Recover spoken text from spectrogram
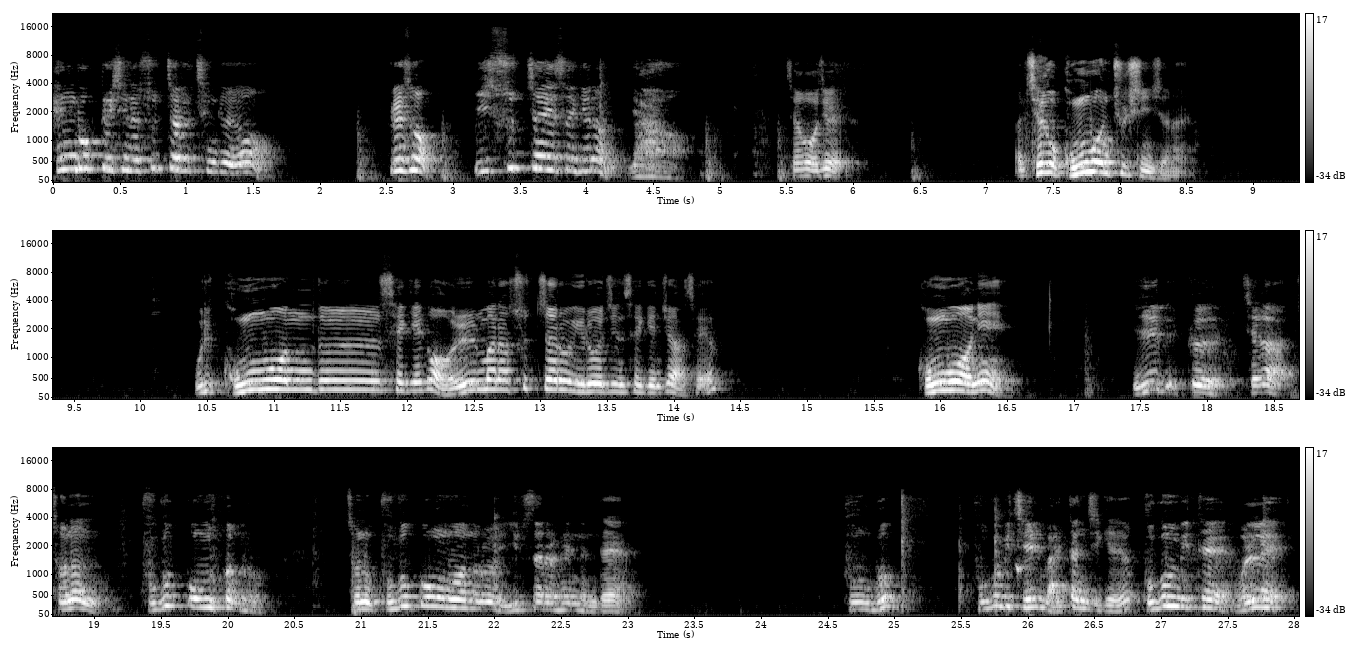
행복 대신에 숫자를 챙겨요. 그래서 이 숫자의 세계는 야 제가 어제 제가 공무원 출신이잖아요. 우리 공무원들 세계가 얼마나 숫자로 이루어진 세계인지 아세요? 공무원이 일, 그 제가 저는 구급 공무원으로 저는 구급 공무원으로 입사를 했는데 구급 구급이 제일 말단직이에요. 구급 밑에 원래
